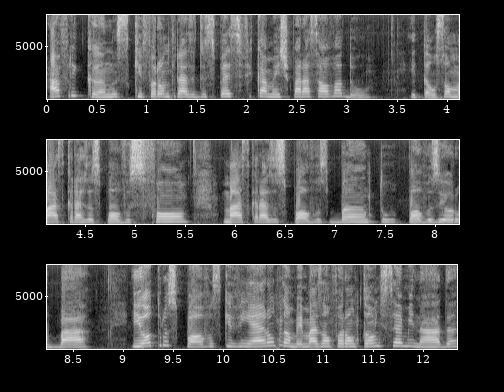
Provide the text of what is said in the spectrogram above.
africanos que foram trazidos especificamente para Salvador. Então, são máscaras dos povos Fon, máscaras dos povos Banto, povos Yorubá, e outros povos que vieram também, mas não foram tão disseminada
